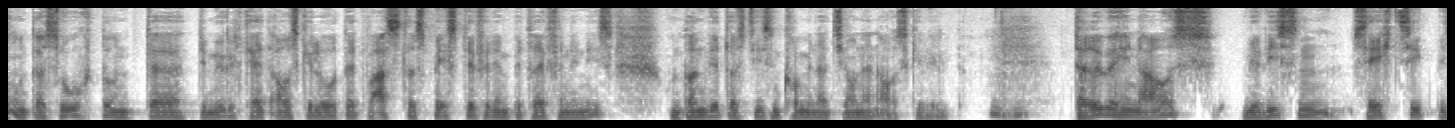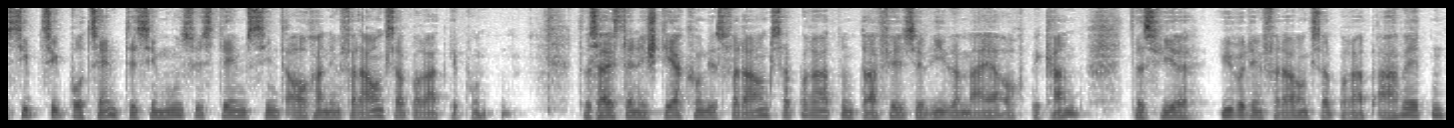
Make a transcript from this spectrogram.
untersucht und äh, die Möglichkeit ausgelotet, was das Beste für den Betreffenden ist. Und dann wird aus diesen Kombinationen ausgewählt. Mhm. Darüber hinaus, wir wissen, 60 bis 70 Prozent des Immunsystems sind auch an den Verdauungsapparat gebunden. Das heißt, eine Stärkung des Verdauungsapparats, und dafür ist ja Viva Meyer auch bekannt, dass wir über den Verdauungsapparat arbeiten,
